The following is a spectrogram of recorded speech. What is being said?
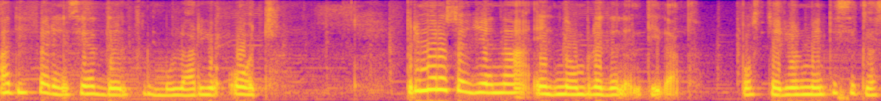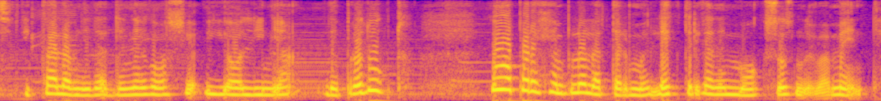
a diferencia del formulario 8. Primero se llena el nombre de la entidad. Posteriormente se clasifica la unidad de negocio y o línea de producto, como por ejemplo la termoeléctrica de Moxos nuevamente.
